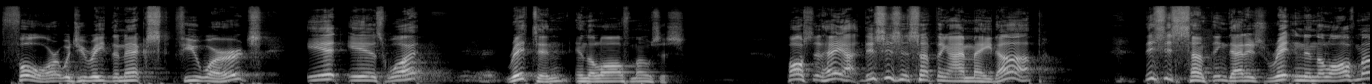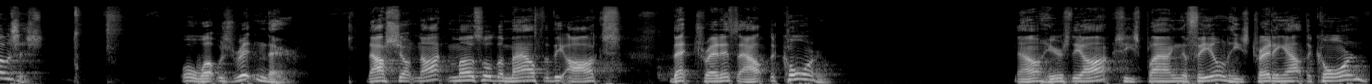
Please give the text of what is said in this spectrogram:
For, would you read the next few words? It is what? Written in the law of Moses. Paul said, Hey, I, this isn't something I made up. This is something that is written in the law of Moses. Well, what was written there? Thou shalt not muzzle the mouth of the ox that treadeth out the corn. Now, here's the ox. He's plowing the field, he's treading out the corn,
